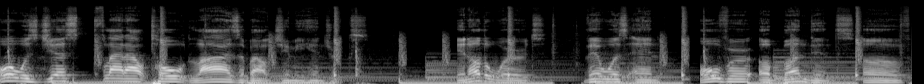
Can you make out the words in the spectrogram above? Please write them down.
or was just flat out told lies about Jimi Hendrix. In other words, there was an overabundance of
